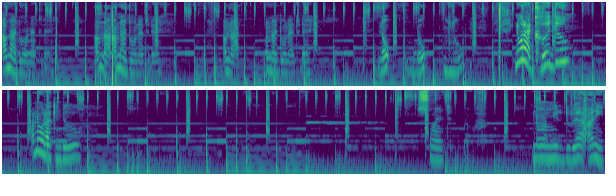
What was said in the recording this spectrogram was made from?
I'm not doing that today. I'm not I'm not doing that today. I'm not I'm not doing that today. Nope. Nope. Nope. You know what I could do? I know what I can do. Slanted roof. In order for me to do that, I need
